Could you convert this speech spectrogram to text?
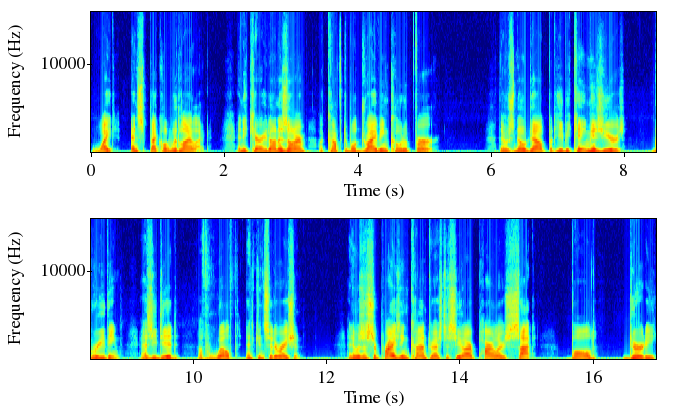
white and speckled with lilac, and he carried on his arm a comfortable driving coat of fur. There was no doubt but he became his years, breathing, as he did, of wealth and consideration, and it was a surprising contrast to see our parlor's sot, bald, dirty,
